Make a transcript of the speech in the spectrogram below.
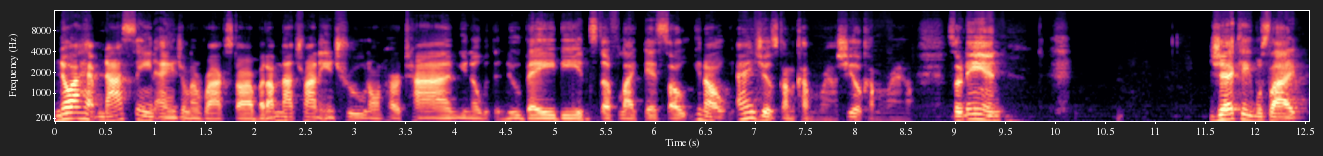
"No, I have not seen Angel and Rockstar, but I'm not trying to intrude on her time, you know, with the new baby and stuff like that. So, you know, Angel's gonna come around. She'll come around." So then then Jackie was like,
